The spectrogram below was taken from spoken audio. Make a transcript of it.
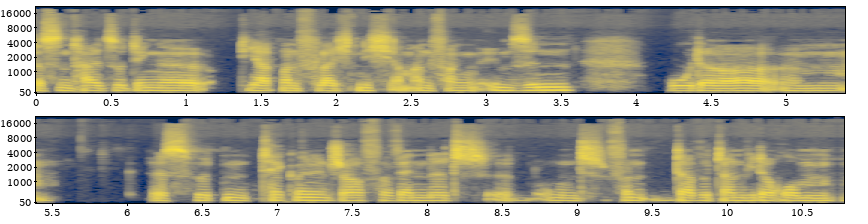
Das sind halt so Dinge, die hat man vielleicht nicht am Anfang im Sinn oder ähm, es wird ein Tag Manager verwendet äh, und von da wird dann wiederum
